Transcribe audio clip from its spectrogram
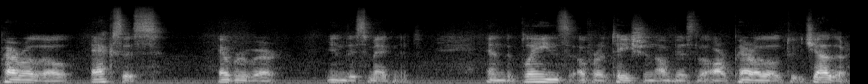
parallel axis everywhere in this magnet. And the planes of rotation obviously are parallel to each other.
